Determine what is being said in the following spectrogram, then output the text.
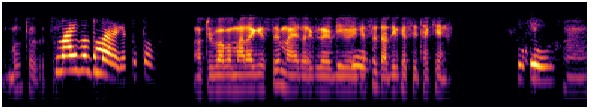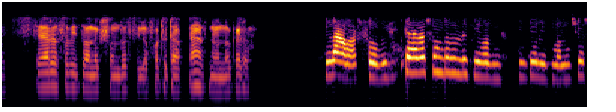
বলতে হবে তো। নাই বলতে মারা গেছে তো। আপনার বাবা মারা গেছে মায়ের আরেক জায়গায় বিয়ে হয়ে গেছে দাদির কাছে থাকেন? চেহারা ছবি তো অনেক সুন্দর ছিল। ফটোটা আপনার না অন্য কারও? না আমার ছবি চেহারা সুন্দর হলে কি হবে? গরিব মানুষের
